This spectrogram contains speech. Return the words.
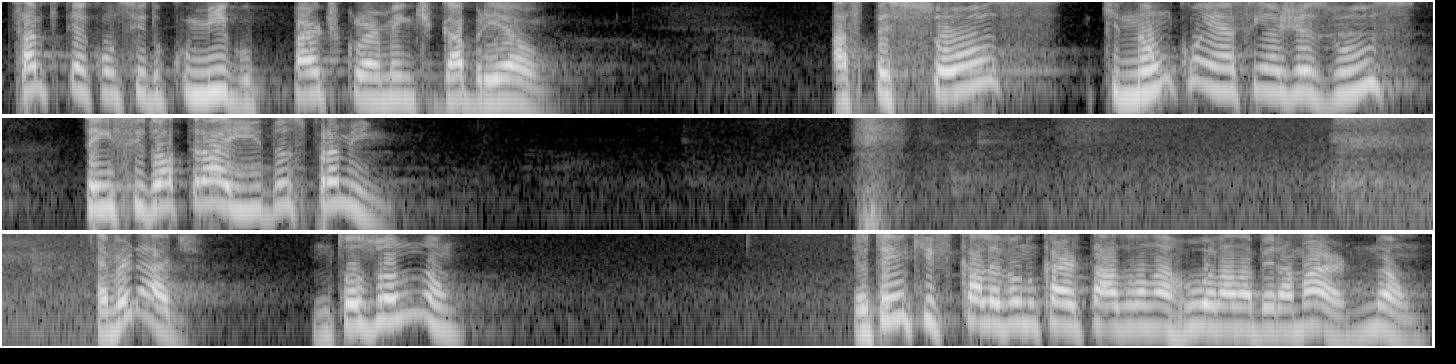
Sabe o que tem acontecido comigo, particularmente, Gabriel? As pessoas que não conhecem a Jesus têm sido atraídas para mim. É verdade. Não estou zoando, não. Eu tenho que ficar levando cartaz lá na rua, lá na beira-mar? Não.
